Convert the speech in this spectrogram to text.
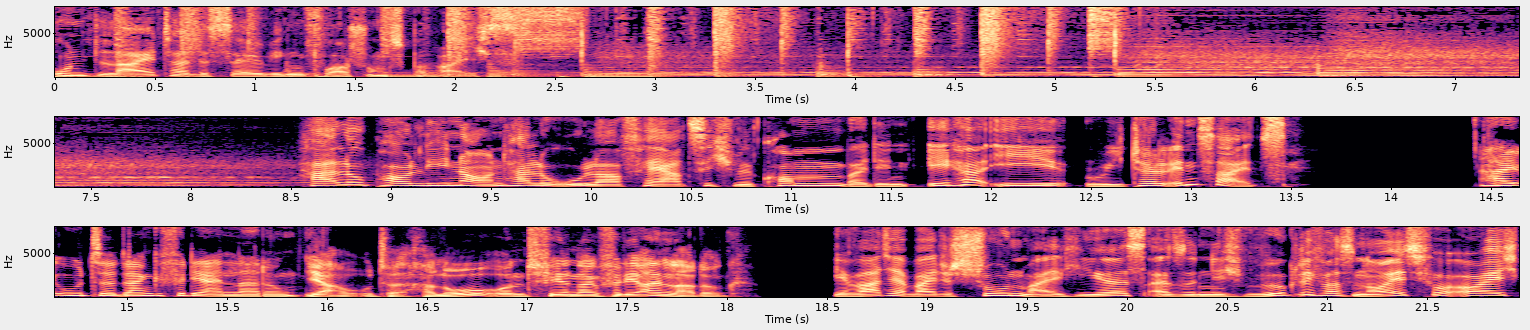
und Leiter des selbigen Forschungsbereichs. Hallo Paulina und hallo Olaf, herzlich willkommen bei den EHI Retail Insights. Hi Ute, danke für die Einladung. Ja, Ute, hallo und vielen Dank für die Einladung. Ihr wart ja beide schon mal hier, ist also nicht wirklich was Neues für euch.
